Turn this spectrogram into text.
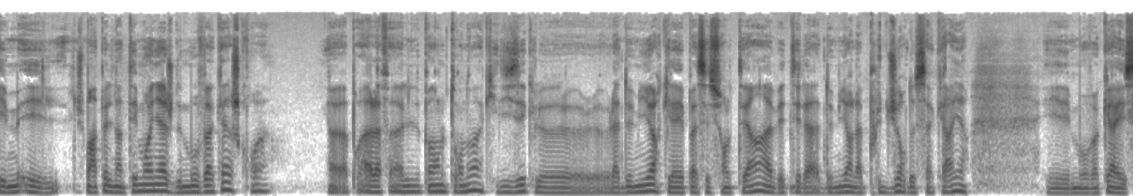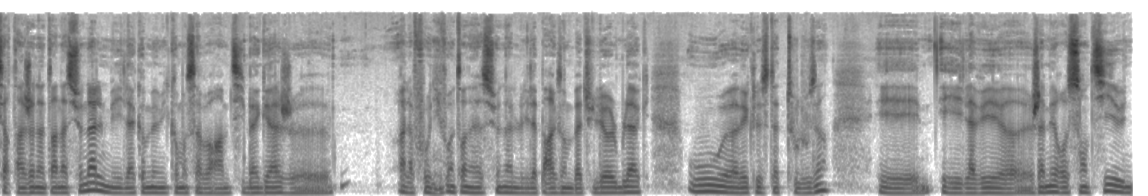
je me rappelle d'un témoignage de Movaka, je crois, à la fin, pendant le tournoi, qui disait que la demi-heure qu'il avait passée sur le terrain avait été la demi-heure la plus dure de sa carrière. Et Movaka est certes un jeune international, mais il a quand même, il commence à avoir un petit bagage euh, à la fois au niveau international, il a par exemple battu les All Blacks ou avec le Stade Toulousain, et, il n'avait jamais ressenti un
